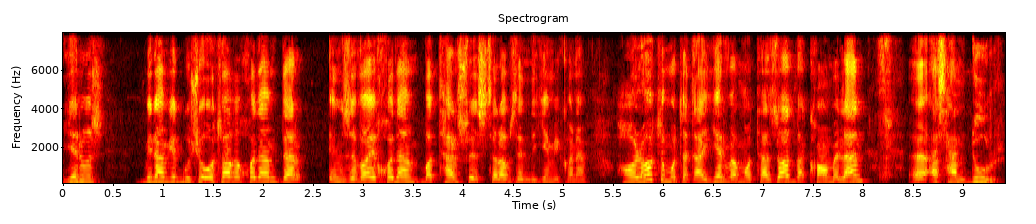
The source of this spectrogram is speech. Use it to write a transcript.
یه روز میرم یه گوشه اتاق خودم در انزوای خودم با ترس و استراب زندگی می‌کنم. حالات متغیر و متضاد و کاملا از هم دور.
